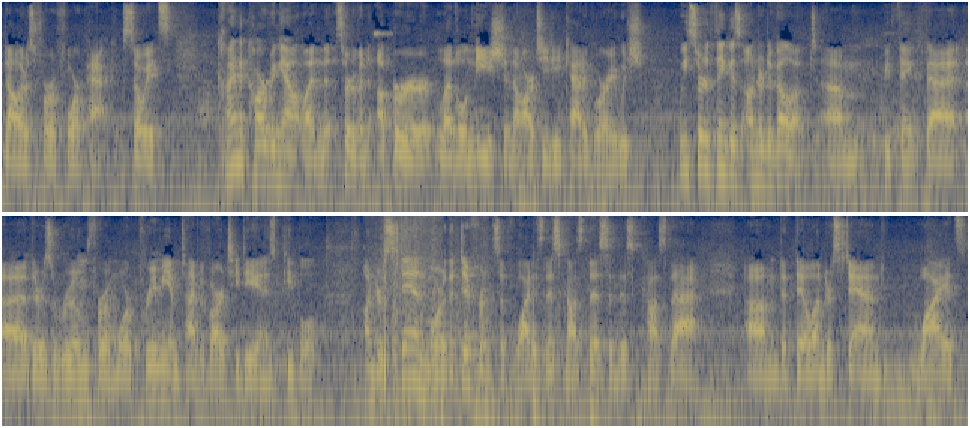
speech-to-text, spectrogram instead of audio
dollars for a four pack. So it's kind of carving out sort of an upper level niche in the RTD category, which we sort of think is underdeveloped. Um, we think that uh, there's room for a more premium type of RTD, and as people understand more the difference of why does this cost this and this cost that, um, that they'll understand why it's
